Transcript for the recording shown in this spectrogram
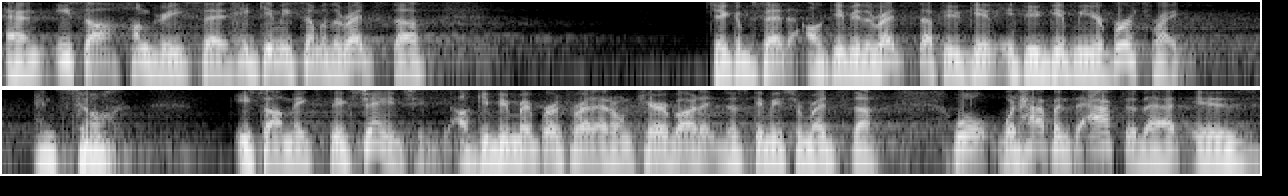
And Esau, hungry, said, Hey, give me some of the red stuff. Jacob said, I'll give you the red stuff if you give, me your birthright. And so Esau makes the exchange. I'll give you my birthright. I don't care about it. Just give me some red stuff. Well, what happens after that is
